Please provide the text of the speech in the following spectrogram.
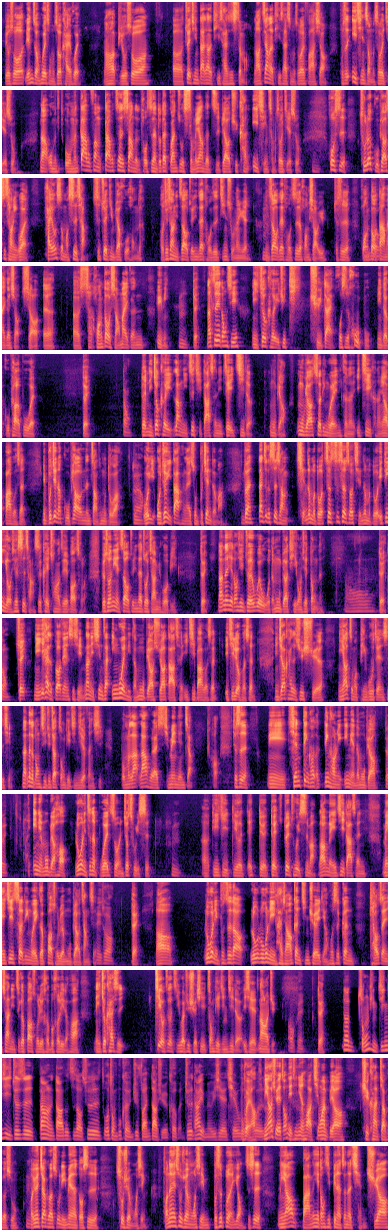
比如说联总会什么时候开会，然后比如说呃最近大家的题材是什么，然后这样的题材什么时候会发酵，或是疫情什么时候会结束。那我们我们大部分大部分上的投资人都在关注什么样的指标去看疫情什么时候结束，或是除了股票市场以外，还有什么市场是最近比较火红的？哦，就像你知道我最近在投资金属能源，你知道我在投资黄小玉，就是黄豆、大麦跟小小呃呃小黄豆、小麦跟玉米，嗯，对，那这些东西你就可以去替取代或是互补你的股票的部位，对你就可以让你自己达成你这一季的目标，目标设定为你可能一季可能要八 percent，你不见得股票能涨这么多啊，对啊，我以我就以大盘来说，不见得嘛。但但这个市场钱这么多，这这这时候钱这么多，一定有些市场是可以创造这些报酬了。比如说你也知道，我最近在做加密货币，对，那那些东西就会为我的目标提供一些动能。哦，对懂，所以你一开始不知道这件事情，那你现在因为你的目标需要达成一季八 percent、一季六 percent，你就要开始去学你要怎么评估这件事情。那那个东西就叫总体经济的分析。我们拉拉回来前面一点讲，好，就是你先定好定好你一年的目标，对，一年目标后，如果你真的不会做，你就除以四，嗯，呃，第一季、第二，哎，对对对，除以四嘛，然后每一季达成，每一季设定为一个报酬率的目标，这样子。没错，对然后，如果你不知道，如如果你还想要更精确一点，或是更调整一下你这个报酬率合不合理的话，你就开始借由这个机会去学习总体经济的一些 knowledge。OK，对。那总体经济就是，当然大家都知道，就是我总不可能去翻大学的课本，就是它有没有一些切入不会啊你要学总体经济的话，千万不要去看教科书，因为教科书里面的都是数学模型。好，那些数学模型不是不能用，只是你要把那些东西变得真的钱，需要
